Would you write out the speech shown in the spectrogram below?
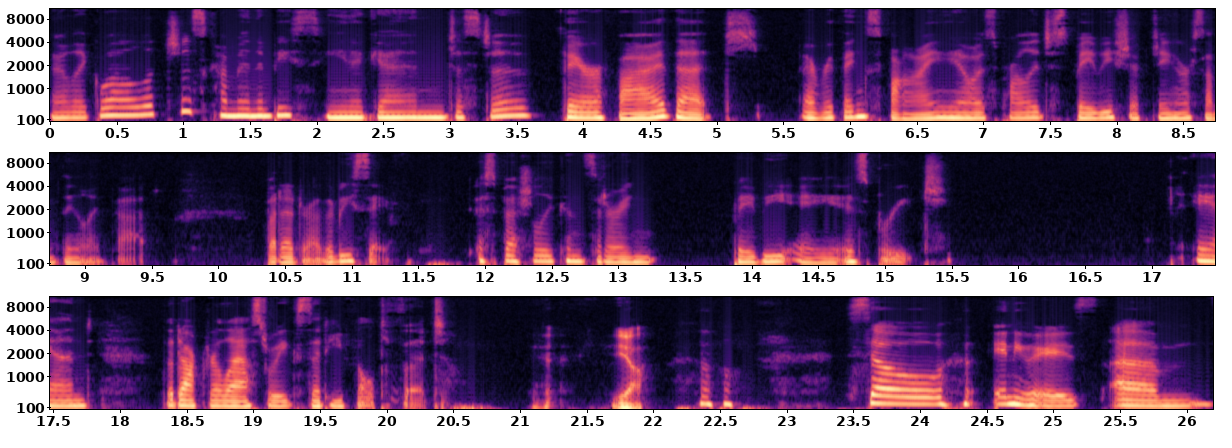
They're like, "Well, let's just come in and be seen again, just to verify that everything's fine. You know, it's probably just baby shifting or something like that. But I'd rather be safe, especially considering baby A is breech." And the doctor last week said he felt a foot. Yeah. so, anyways, um,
